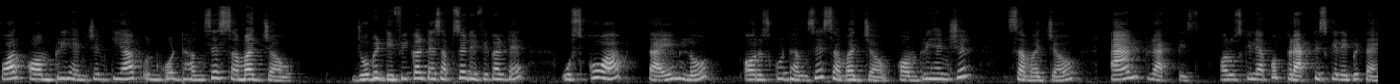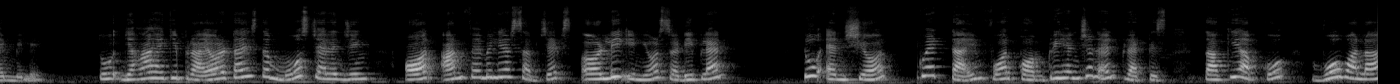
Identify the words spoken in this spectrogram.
फॉर कॉम्प्रीहेंशन कि आप उनको ढंग से समझ जाओ। जो भी डिफ़िकल्ट है सबसे डिफ़िकल्ट है उसको आप टाइम लो और उसको ढंग से समझ जाओ। कॉम्प्रीहेंशन समझ जाओ। एंड प्रैक्टिस और उसके लिए आपको प्रैक्टिस के लिए भी टाइम मिले। तो यहाँ है कि प्रायोरिटाइज द मोस्ट चैलेंजिंग और unfamiliar subjects early in your study plan to ensure adequate time for comprehension and practice ताकि आपको वो वाला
